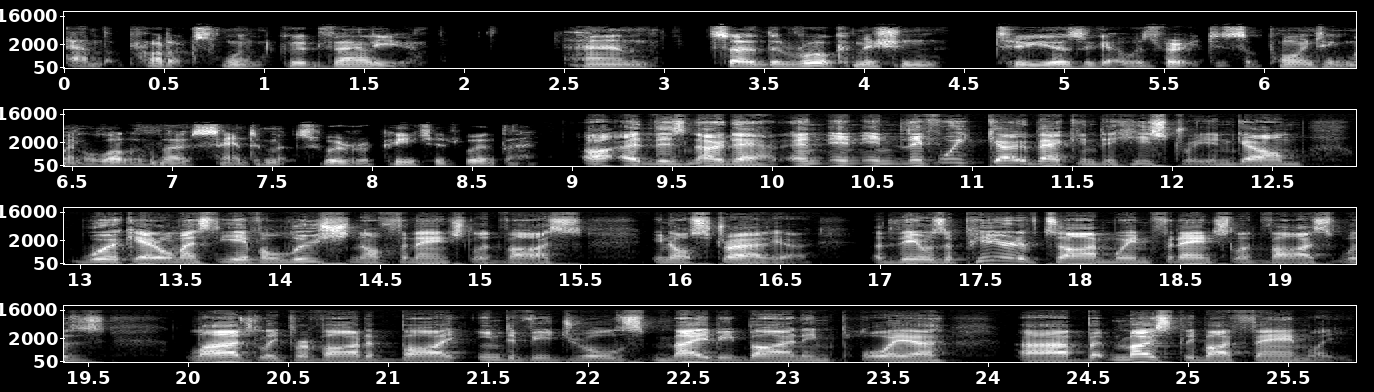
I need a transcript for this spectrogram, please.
and the products weren't good value. And so the Royal Commission two years ago was very disappointing when a lot of those sentiments were repeated, weren't they? Oh, uh, there's no doubt. And, and, and, if we go back into history and go and work out almost the evolution of financial advice in Australia, there was a period of time when financial advice was largely provided by individuals, maybe by an employer, uh, but mostly by family.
